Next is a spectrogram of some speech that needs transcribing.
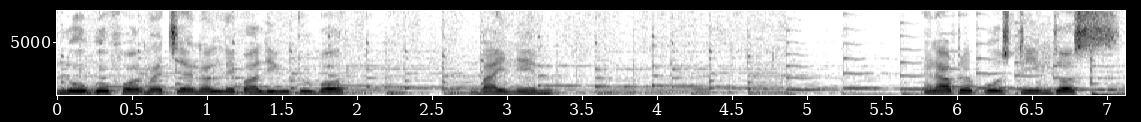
logo for my channel Nepali YouTuber by name and after posting just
